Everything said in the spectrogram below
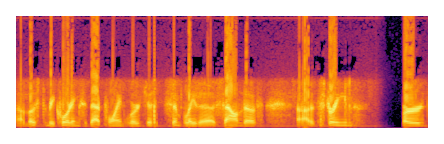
Uh, most of the recordings at that point were just simply the sound of uh, stream, birds,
